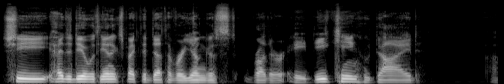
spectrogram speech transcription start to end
She had to deal with the unexpected death of her youngest brother, A.D. King, who died uh,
